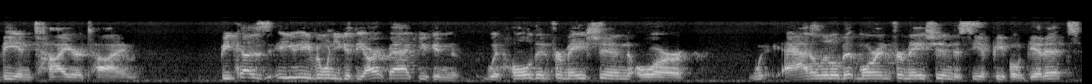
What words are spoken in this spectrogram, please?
the entire time. Because even when you get the art back, you can withhold information or add a little bit more information to see if people get it.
